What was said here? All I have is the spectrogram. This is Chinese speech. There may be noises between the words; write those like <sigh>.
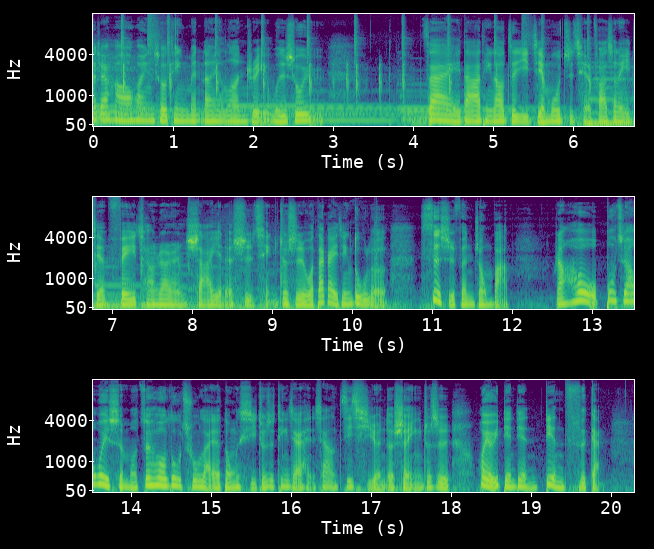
大家好，欢迎收听 Midnight Laundry，我是舒雨。在大家听到这集节目之前，发生了一件非常让人傻眼的事情，就是我大概已经录了四十分钟吧，然后不知道为什么最后录出来的东西，就是听起来很像机器人的声音，就是会有一点点电子感。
